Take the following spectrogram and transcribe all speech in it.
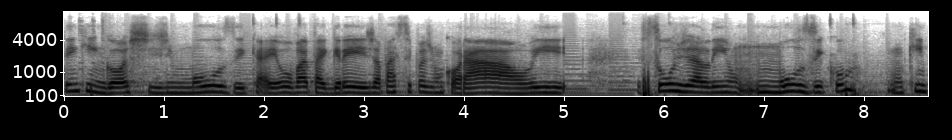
Tem quem goste de música ou vai para a igreja, participa de um coral e surge ali um, um músico, um, quem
